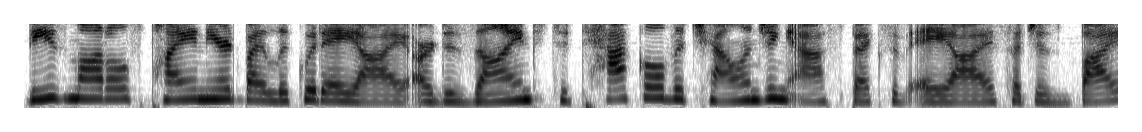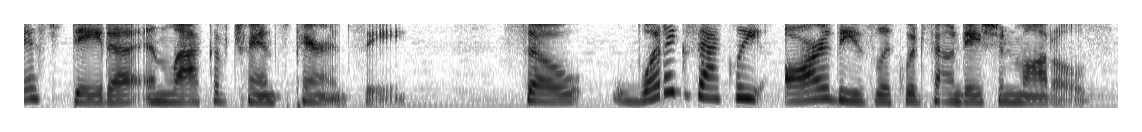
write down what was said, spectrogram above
These models, pioneered by Liquid AI, are designed to tackle the challenging aspects of AI such as biased data and lack of transparency. So, what exactly are these Liquid Foundation models?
